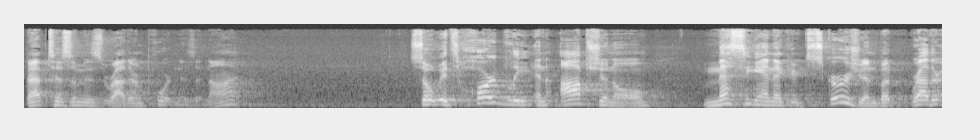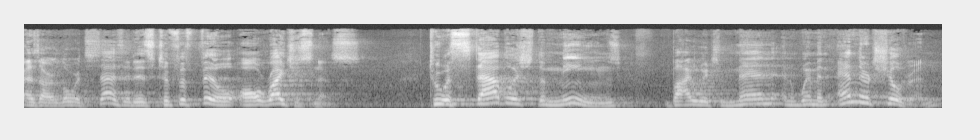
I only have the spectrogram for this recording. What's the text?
Baptism is rather important, is it not? So it's hardly an optional messianic excursion, but rather, as our Lord says, it is to fulfill all righteousness to establish the means by which men and women and their children,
